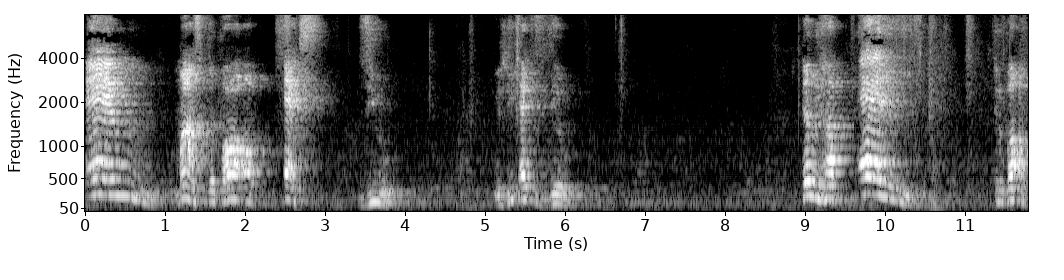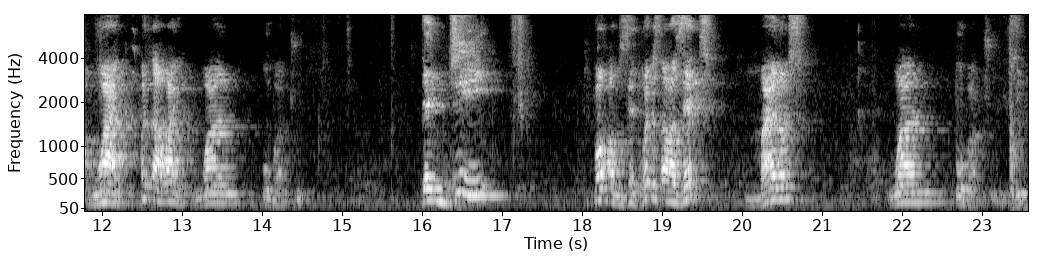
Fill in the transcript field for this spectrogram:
m mass to the power of x, 0. You see, x is 0. Then we have l to the power of y. What's our y? 1 over 2. Then g to the power of z. What is our z? Minus 1 over 2. See?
